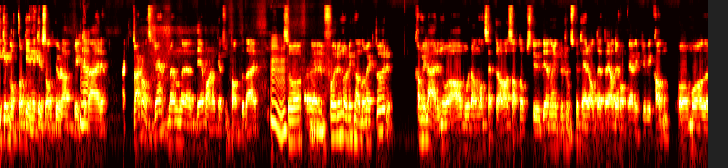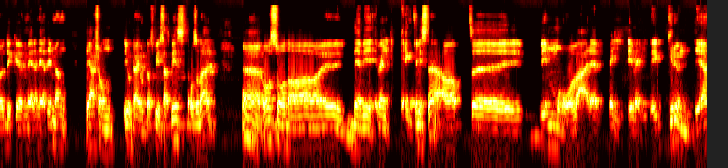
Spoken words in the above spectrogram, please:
ikke godt nok inn i krystallkula, hvilket ja. er svært vanskelig, men eh, det var nok resultatet der. Mm. Så eh, for Nordic Nanovektor kan vi lære noe av hvordan man setter, har satt opp studien og inklusjonskriterier og alt dette? Ja, det håper jeg virkelig vi kan, og må dykke mer ned i. Men det er sånn gjort er gjort og spist er spist også der. Uh, og så da det vi vel egentlig visste, at uh, vi må være veldig, veldig grundige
